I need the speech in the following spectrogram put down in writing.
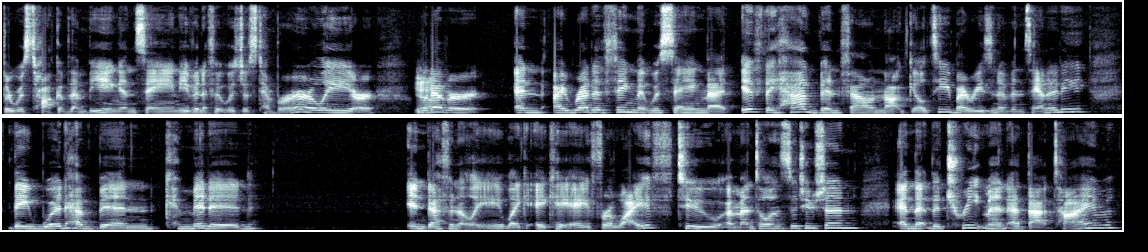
there was talk of them being insane, even if it was just temporarily or Yeah. whatever. And I read a thing that was saying that if they had been found not guilty by reason of insanity, they would have been committed indefinitely, like AKA for life, to a mental institution, and that the treatment at that time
